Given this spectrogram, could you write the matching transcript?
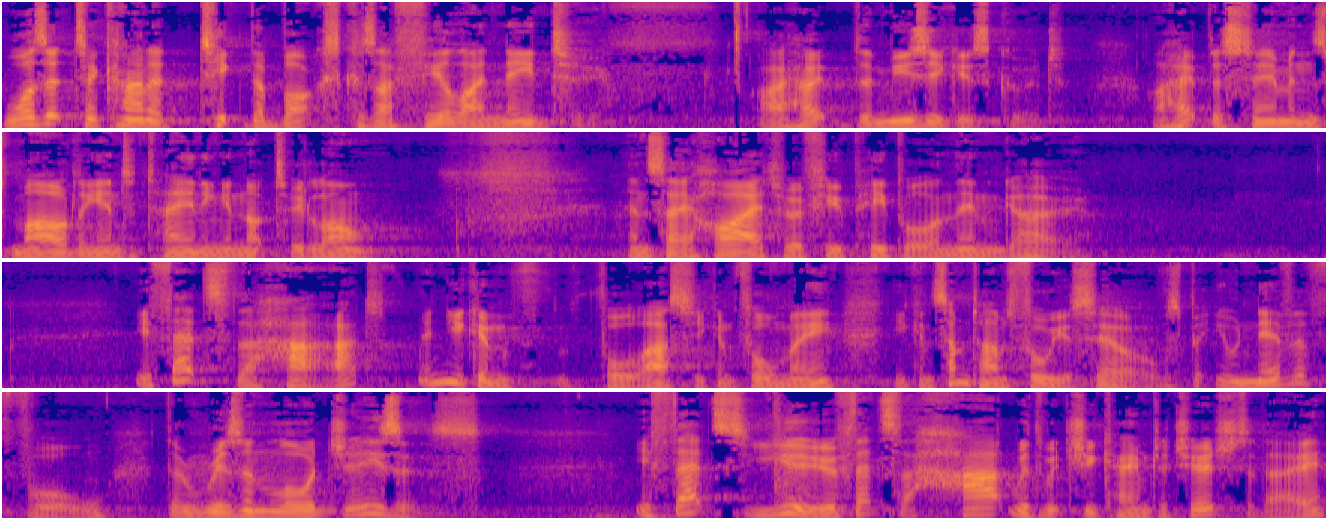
Was it to kind of tick the box because I feel I need to? I hope the music is good. I hope the sermon's mildly entertaining and not too long and say hi to a few people and then go? if that's the heart, and you can fool us, you can fool me, you can sometimes fool yourselves, but you'll never fool the risen Lord Jesus. If that's you, if that's the heart with which you came to church today,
